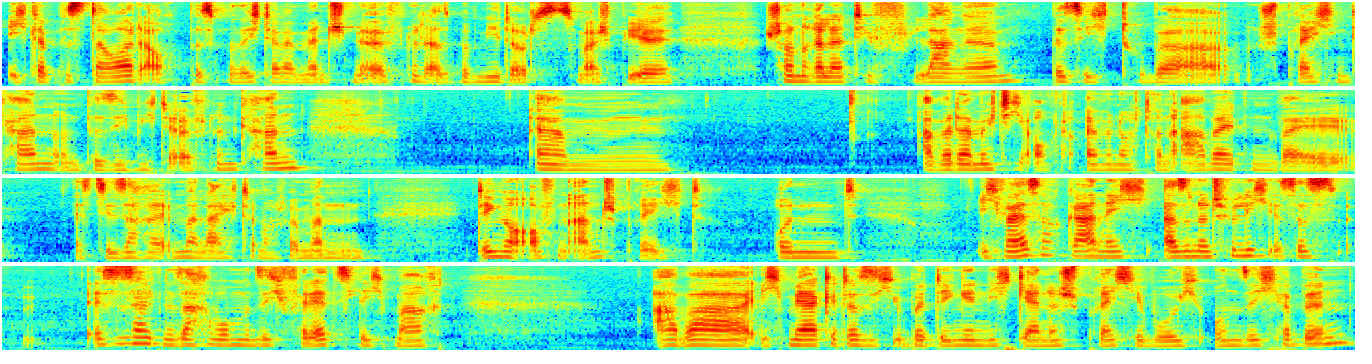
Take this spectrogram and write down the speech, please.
ich glaube, es dauert auch, bis man sich da bei Menschen öffnet. Also bei mir dauert es zum Beispiel schon relativ lange, bis ich drüber sprechen kann und bis ich mich da öffnen kann. Ähm, aber da möchte ich auch einfach noch dran arbeiten, weil es die Sache immer leichter macht, wenn man Dinge offen anspricht. Und ich weiß auch gar nicht, also natürlich ist es, es ist halt eine Sache, wo man sich verletzlich macht. Aber ich merke, dass ich über Dinge nicht gerne spreche, wo ich unsicher bin.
